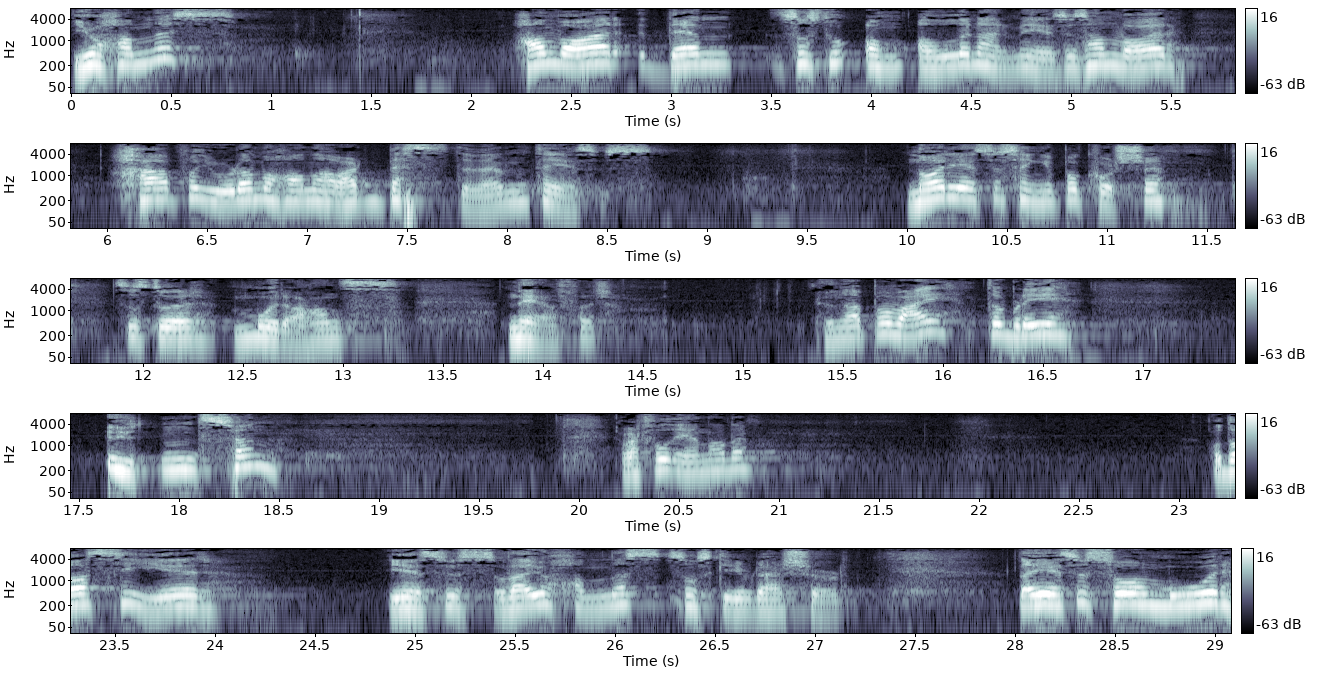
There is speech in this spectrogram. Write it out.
Johannes han var den som sto aller nærme Jesus. Han var her på jorda, men han har vært bestevennen til Jesus. Når Jesus henger på korset, så står mora hans nedenfor. Hun er på vei til å bli uten sønn. I hvert fall én av dem. Og da sier Jesus, og det er Johannes som skriver det her sjøl. Da Jesus så mor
